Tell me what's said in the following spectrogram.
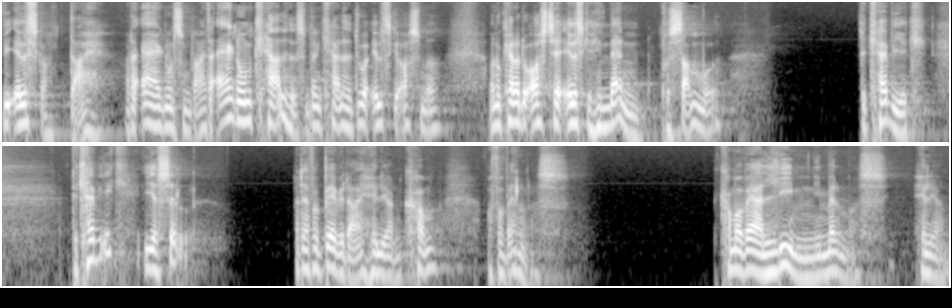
vi elsker dig. Og der er ikke nogen som dig. Der er ikke nogen kærlighed som den kærlighed, du har elsket os med. Og nu kalder du os til at elske hinanden på samme måde. Det kan vi ikke. Det kan vi ikke i os selv. Og derfor beder vi dig, Helligånd, kom og forvandle os. Kom og vær limen imellem os, Helligånd.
